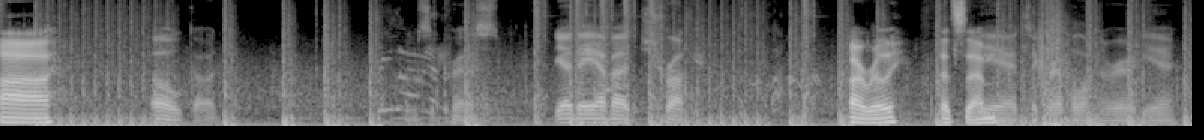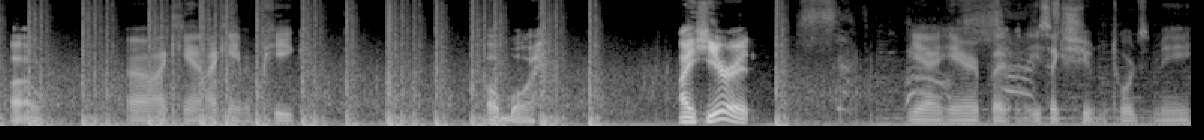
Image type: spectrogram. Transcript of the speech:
Uh Oh god. I'm suppressed. Yeah, they have a truck. oh really? That's them. Yeah, it's like right along the road. Yeah. Uh oh. Oh, I can't. I can't even peek. Oh boy. I hear it. Yeah, I hear it, but he's like shooting towards me.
